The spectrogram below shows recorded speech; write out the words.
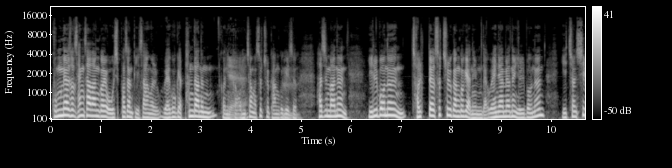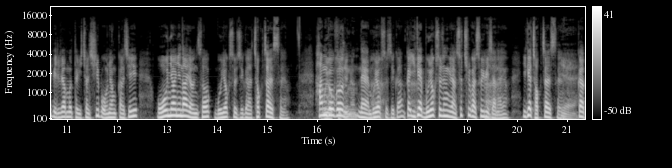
국내에서 생산한 거의 50% 이상을 외국에 판다는 거니까 예. 엄청난 수출 강국이죠. 음. 하지만은 일본은 절대 수출 강국이 아닙니다. 왜냐하면은 일본은 2011년부터 2015년까지 5년이나 연속 무역 수지가 적자였어요. 한국은 무역 네 무역 수지가 그러니까 아. 이게 무역 수지는 그냥 수출과 수입이잖아요. 아. 이게 적자였어요. 예. 그러니까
